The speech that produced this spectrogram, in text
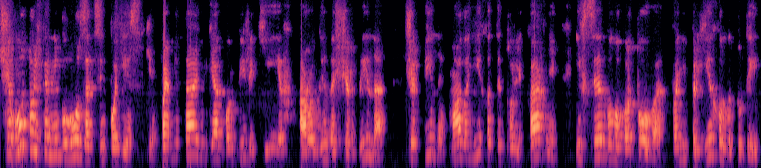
Чого тільки не було за ці поїздки. Пам'ятаю, як бомбили Київ, а родина Щербина, Щербини мала їхати до лікарні, і все було готове. Вони приїхали туди,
